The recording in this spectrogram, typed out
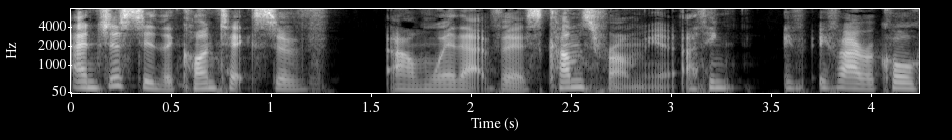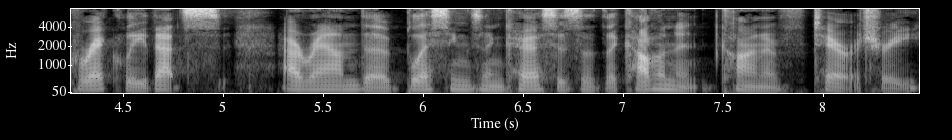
And just in the context of um, where that verse comes from, you know, I think if, if I recall correctly, that's around the blessings and curses of the covenant kind of territory.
